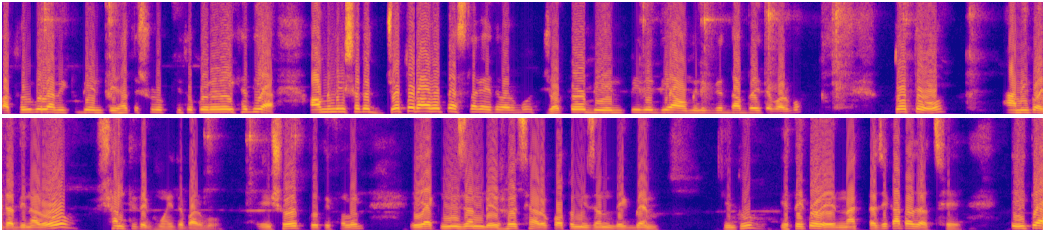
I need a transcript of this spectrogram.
পাথরগুলো আমি একটু বিএনপির হাতে সুরক্ষিত করে রেখে দিয়া আওয়ামী লীগের সাথে যতটা আরও প্যাচ লাগাইতে পারব, যত বিএনপি দিয়ে আওয়ামী লীগের দাবাইতে পারব, তত কয়টা দিন আরও শান্তিতে ঘুমাইতে পারব? এইসবের প্রতিফলন, এই এক মিজান বের হয়েছে, আরও কত মিজান দেখবেন। কিন্তু এতে করে নাকটা যে কাটা যাচ্ছে, এইটা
